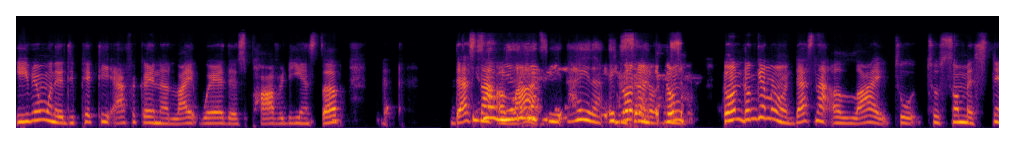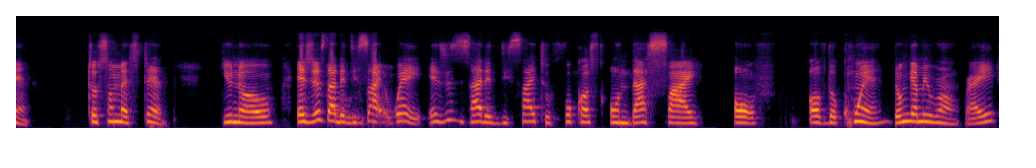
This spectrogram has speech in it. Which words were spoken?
even when they're depicting africa in a light where there's poverty and stuff that's it's not, not a lie reality either. no, no, no, don't, don't don't get me wrong. That's not a lie to to some extent. To some extent, you know, it's just that they decide. Wait, it's just decided decide to focus on that side of of the coin. Don't get me wrong, right?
